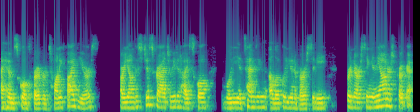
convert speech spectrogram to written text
I homeschooled for over 25 years. Our youngest just graduated high school, and will be attending a local university for nursing in the honors program.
